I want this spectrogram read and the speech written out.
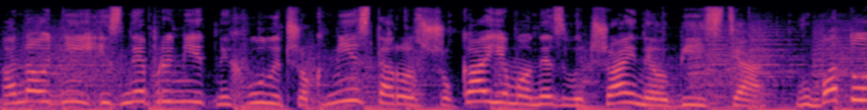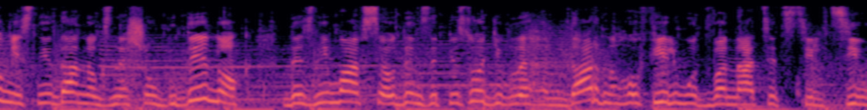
А на одній із непримітних вуличок міста розшукаємо незвичайне обійстя. В Батумі сніданок знайшов будинок, де знімався один з епізодів легендарного фільму «12 стільців.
